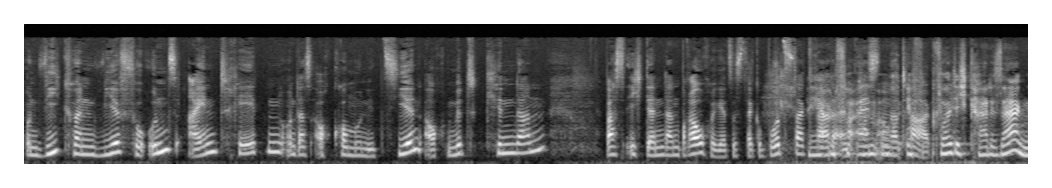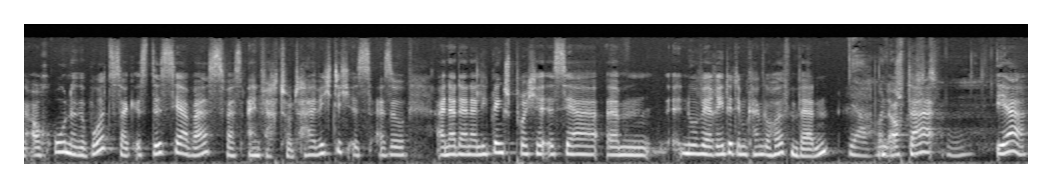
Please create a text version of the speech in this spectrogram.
Und wie können wir für uns eintreten und das auch kommunizieren, auch mit Kindern, was ich denn dann brauche. Jetzt ist der Geburtstag ja, gerade ein passender auch, Tag. Wollte ich gerade sagen, auch ohne Geburtstag ist das ja was, was einfach total wichtig ist. Also einer deiner Lieblingssprüche ist ja, ähm, nur wer redet, dem kann geholfen werden. Ja, und auch spricht. da, mhm. ja,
